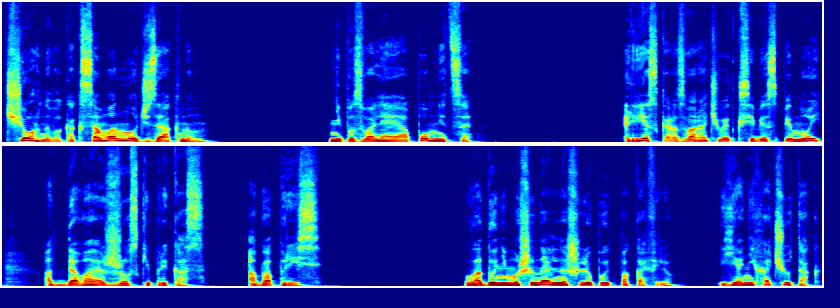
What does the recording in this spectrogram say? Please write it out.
Черного, как сама ночь за окном. Не позволяя опомниться, резко разворачивает к себе спиной, отдавая жесткий приказ «Обопрись». Ладони машинально шлепают по кафелю. Я не хочу так.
